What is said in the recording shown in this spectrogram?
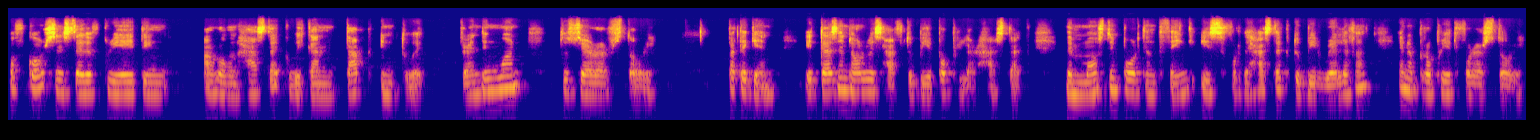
Of course, instead of creating our own hashtag, we can tap into a trending one to share our story. But again, it doesn't always have to be a popular hashtag. The most important thing is for the hashtag to be relevant and appropriate for our story.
